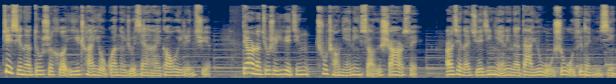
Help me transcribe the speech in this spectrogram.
这些呢都是和遗传有关的乳腺癌高危人群。第二呢就是月经初潮年龄小于十二岁，而且呢绝经年龄呢大于五十五岁的女性。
